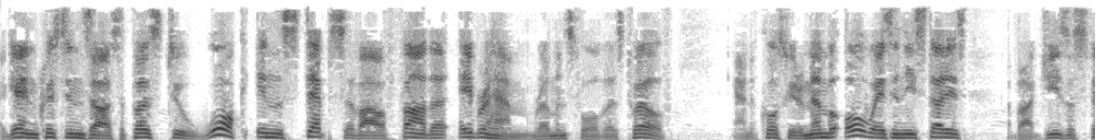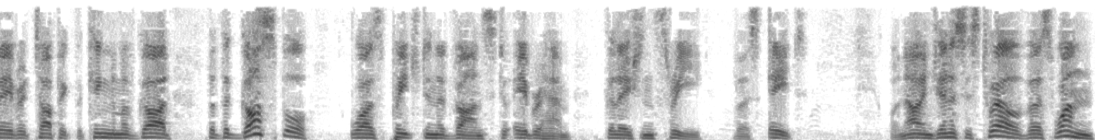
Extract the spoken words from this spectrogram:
Again, Christians are supposed to walk in the steps of our father Abraham. Romans 4 verse 12. And of course we remember always in these studies about Jesus' favorite topic, the kingdom of God, that the gospel was preached in advance to Abraham. Galatians 3 verse 8. Well, now in Genesis 12 verse 1,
